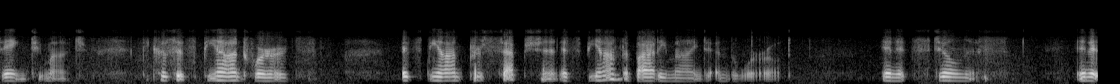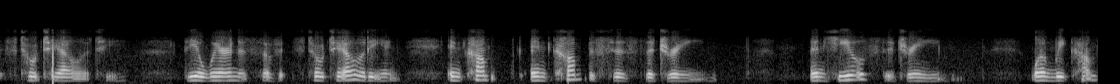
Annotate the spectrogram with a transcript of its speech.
saying too much because it's beyond words, it's beyond perception, it's beyond the body, mind, and the world in its stillness, in its totality. The awareness of its totality encom- encompasses the dream and heals the dream when we come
